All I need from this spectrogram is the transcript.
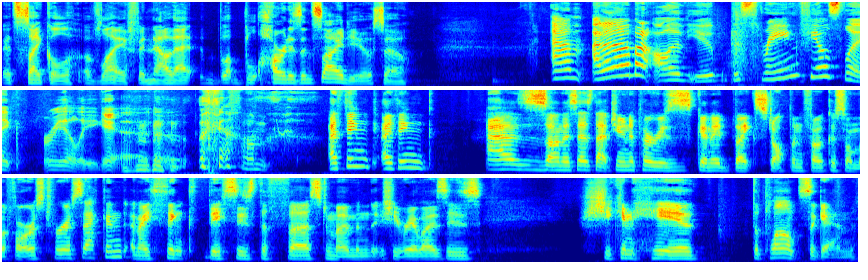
its cycle of life. And now that bl- bl- heart is inside you. So Um, I don't know about all of you, but this rain feels like really good. um, I think I think as Zana says that Juniper is gonna like stop and focus on the forest for a second, and I think this is the first moment that she realizes she can hear the plants again.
